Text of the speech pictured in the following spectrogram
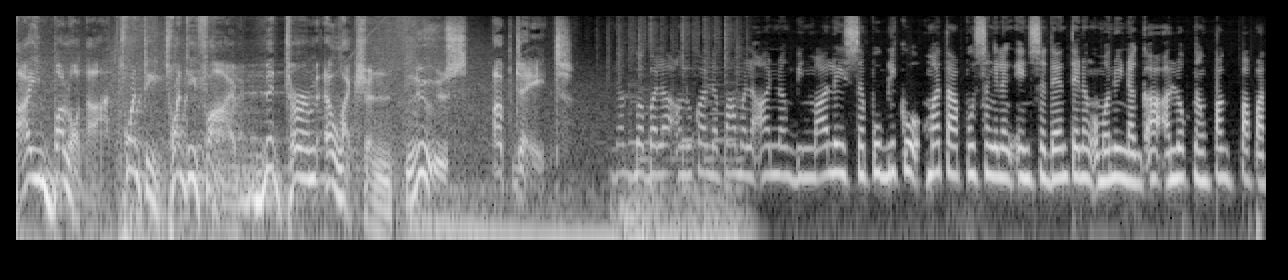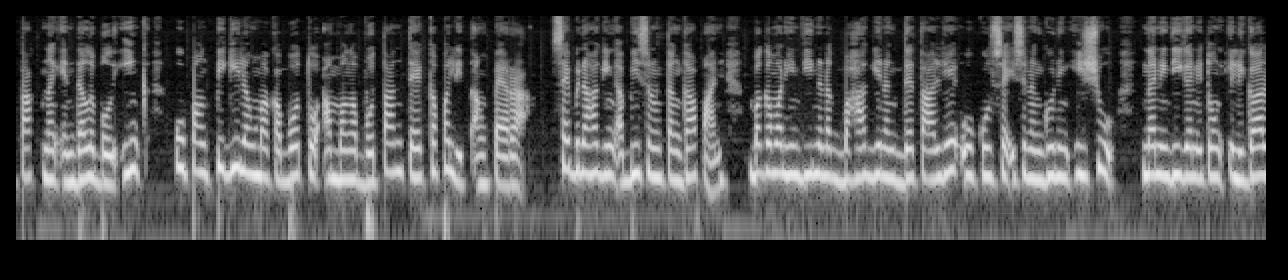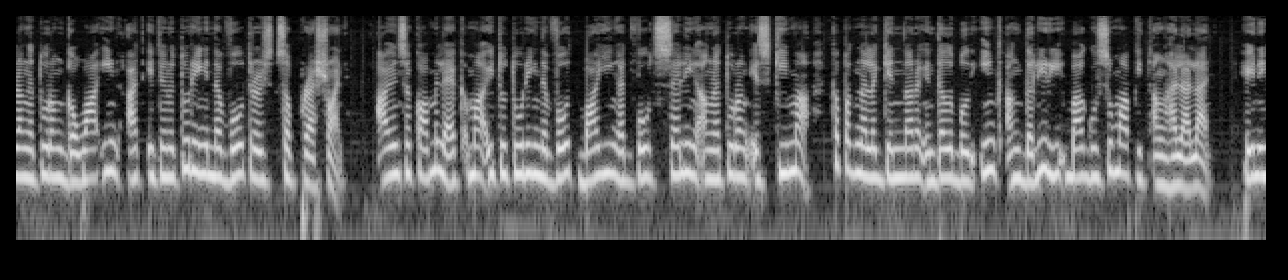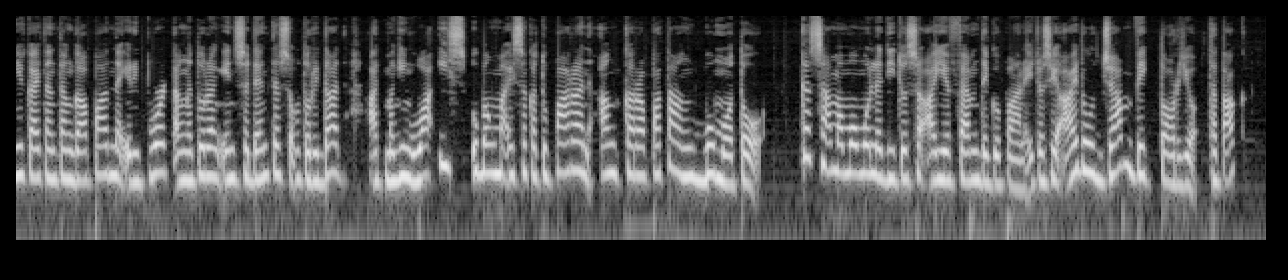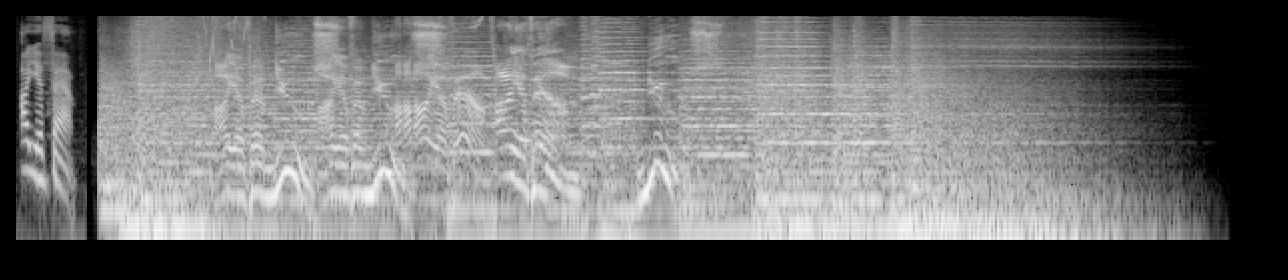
Tay Balota 2025 Midterm Election News Update. Nagbabala ang lokal na pamalaan ng binmalay sa publiko matapos ang ilang insidente ng umano'y nag-aalok ng pagpapatak ng indelible ink upang pigilang makaboto ang mga botante kapalit ang pera. Sa ibinahaging abiso ng tanggapan, bagaman hindi na nagbahagi ng detalye ukol sa isinangguning issue, nanindigan itong iligal ang naturang gawain at itinuturing na voters suppression. Ayon sa COMELEC, maituturing na vote buying at vote selling ang naturang eskima kapag nalagyan na ng indelible ink ang daliri bago sumapit ang halalan. Hinihikayat ng tanggapan na i-report ang naturang insidente sa otoridad at maging wais upang maisakatuparan ang karapatang bumoto. Kasama mo mula dito sa IFM Degupan. Ito si Idol Jam Victorio. Tatak, IFM. IFM News. IFM News. IFM. IFM News.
